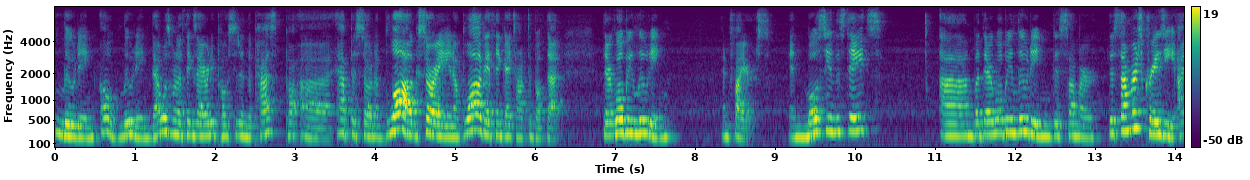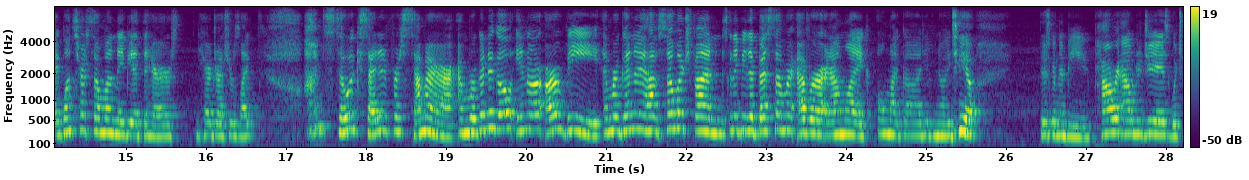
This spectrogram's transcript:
looting. Oh, looting. That was one of the things I already posted in the past uh, episode of blog. Sorry, in a blog, I think I talked about that. There will be looting and fires, and mostly in the states. Um, but there will be looting this summer. This summer is crazy. I once heard someone maybe at the hair hairdresser's like, I'm so excited for summer and we're gonna go in our RV and we're gonna have so much fun. It's gonna be the best summer ever. And I'm like, oh my god, you have no idea. There's to be power outages, which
